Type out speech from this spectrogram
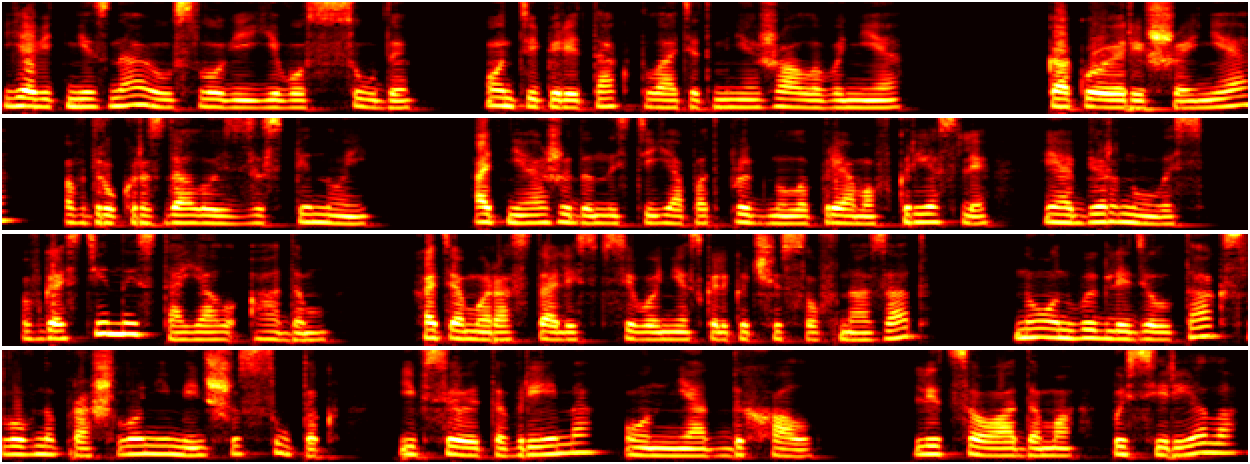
Я ведь не знаю условий его ссуды. Он теперь и так платит мне жалование. «Какое решение?» — вдруг раздалось за спиной. От неожиданности я подпрыгнула прямо в кресле и обернулась. В гостиной стоял Адам. Хотя мы расстались всего несколько часов назад, но он выглядел так, словно прошло не меньше суток, и все это время он не отдыхал. Лицо Адама посерело,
